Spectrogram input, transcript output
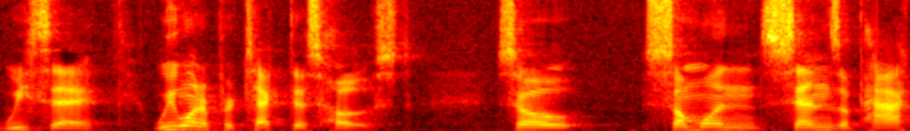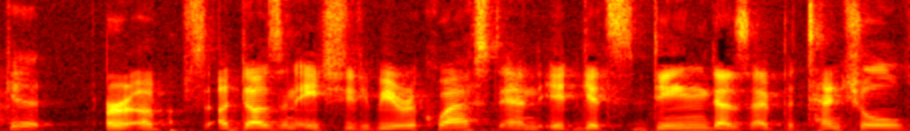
we say, we want to protect this host. So someone sends a packet, or a, a dozen HTTP requests and it gets dinged as a potential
